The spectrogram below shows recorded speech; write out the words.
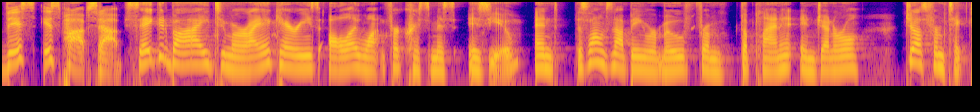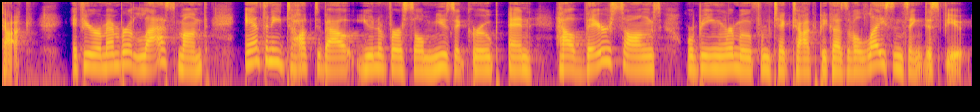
This is Pop Stop. Say goodbye to Mariah Carey's All I Want for Christmas Is You. And the song's not being removed from the planet in general just from TikTok. If you remember last month, Anthony talked about Universal Music Group and how their songs were being removed from TikTok because of a licensing dispute.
